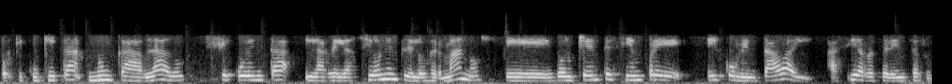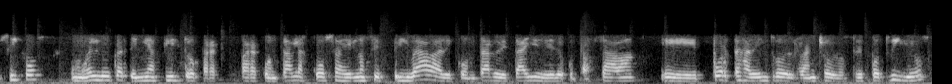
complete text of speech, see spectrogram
porque Cuquita nunca ha hablado. Se cuenta la relación entre los hermanos. Eh, don Chente siempre, él comentaba y hacía referencia a sus hijos, como él nunca tenía filtro para, para contar las cosas, él no se privaba de contar detalles de lo que pasaba eh, puertas adentro del rancho de los Tres Potrillos.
